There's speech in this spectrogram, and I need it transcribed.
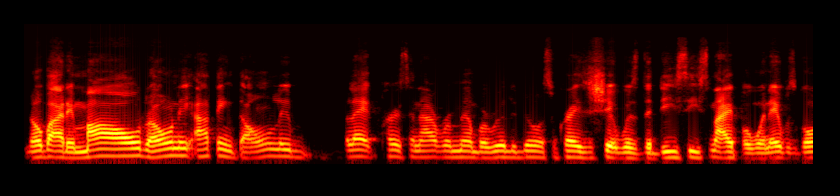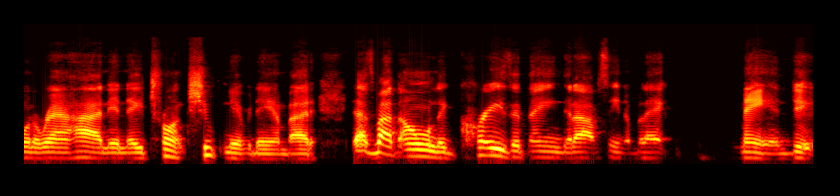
nobody mall. The only I think the only black person I remember really doing some crazy shit was the DC sniper when they was going around hiding in their trunk shooting every damn body. That's about the only crazy thing that I've seen a black man do.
